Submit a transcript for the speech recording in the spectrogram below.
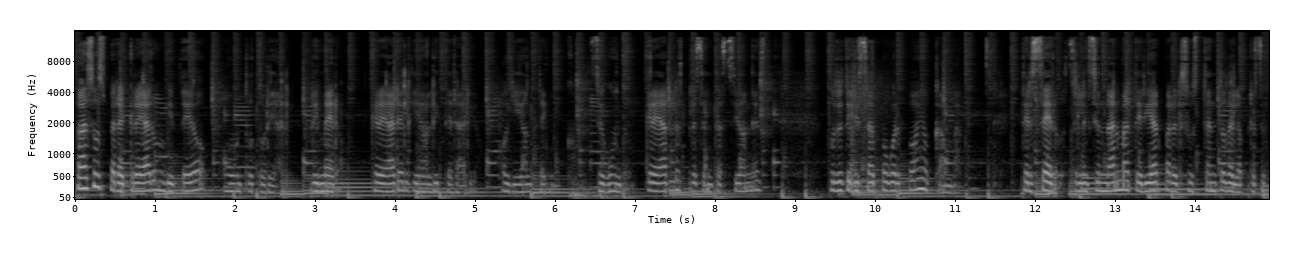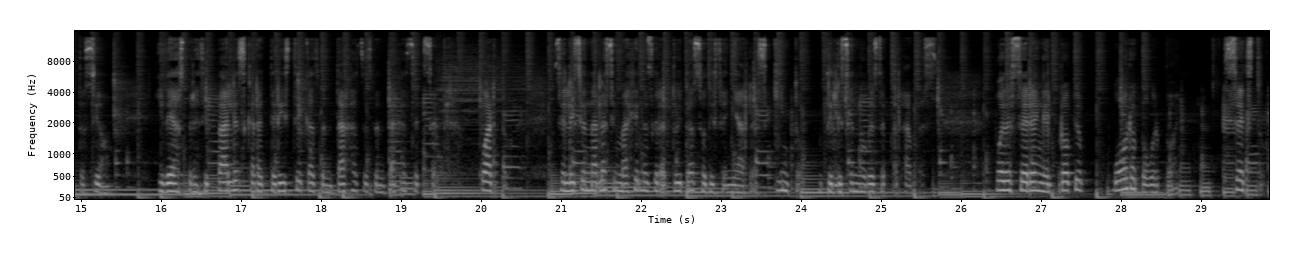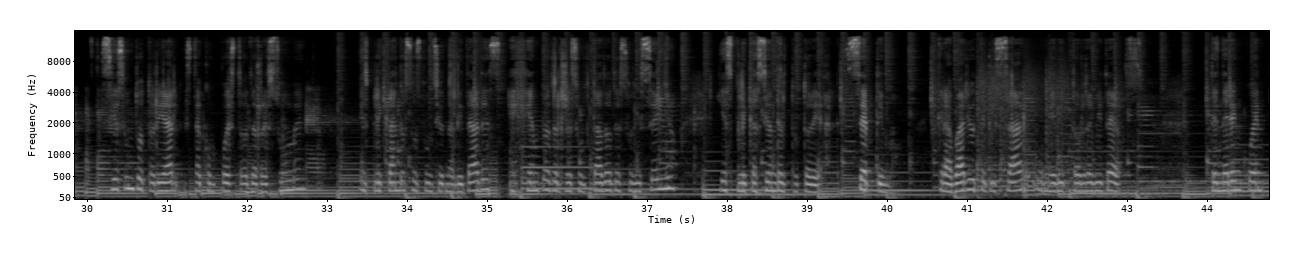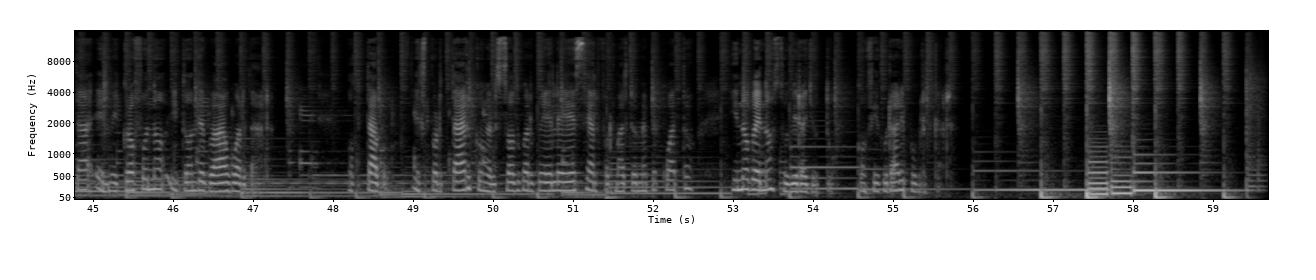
Pasos para crear un video o un tutorial. Primero, crear el guion literario o guion técnico. Segundo, crear las presentaciones. Puede utilizar PowerPoint o Canva. Tercero, seleccionar material para el sustento de la presentación. Ideas principales, características, ventajas, desventajas, etc. Cuarto, seleccionar las imágenes gratuitas o diseñarlas. Quinto, utilice nubes de palabras. Puede ser en el propio Word o PowerPoint. Sexto, si es un tutorial, está compuesto de resumen, explicando sus funcionalidades, ejemplo del resultado de su diseño y explicación del tutorial. Séptimo, grabar y utilizar un editor de videos. Tener en cuenta el micrófono y dónde va a guardar. Octavo, exportar con el software BLS al formato MP4. Y noveno, subir a YouTube, configurar y publicar.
